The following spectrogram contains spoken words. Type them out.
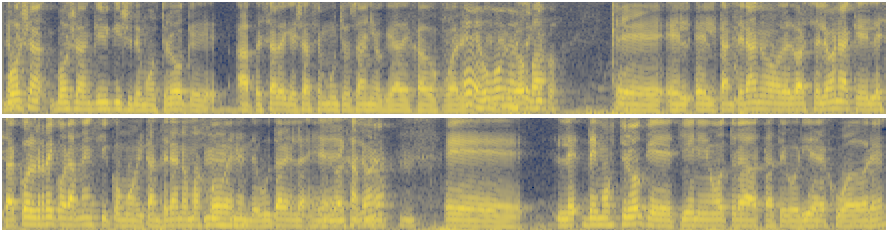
Bojan, Bojan Kirkic demostró que, a pesar de que ya hace muchos años que ha dejado de jugar en, Eh, jugó en en ese Europa, equipo. eh, el, el canterano del Barcelona, que le sacó el récord a Messi como el canterano más joven en debutar en, la- en En el el Barcelona. Mm. eh, le demostró que tiene otra categoría de jugadores,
